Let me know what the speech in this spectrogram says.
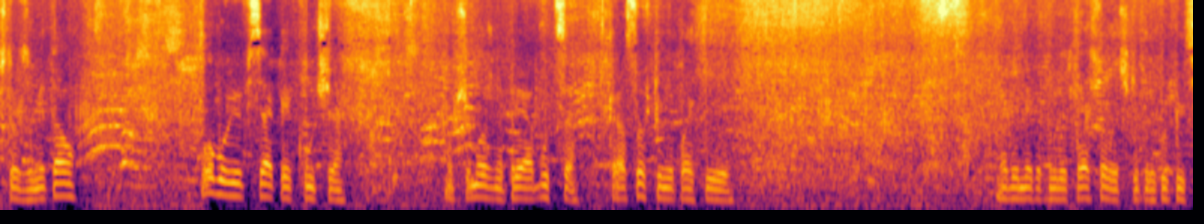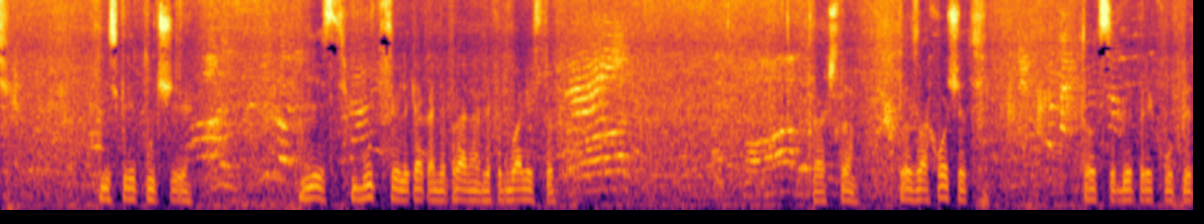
что за металл. Обуви всякой куча. В общем, можно приобуться. Кроссовки неплохие. Надо мне как-нибудь кроссовочки прикупить. Не скрипучие. Есть бутсы, или как они правильно, для футболистов. Так что, кто захочет, тот себе прикупит.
